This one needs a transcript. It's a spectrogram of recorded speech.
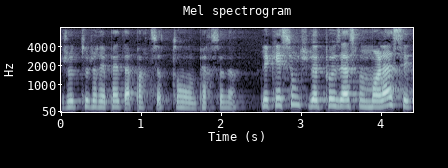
je te le répète, à partir de ton persona. Les questions que tu dois te poser à ce moment-là, c'est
